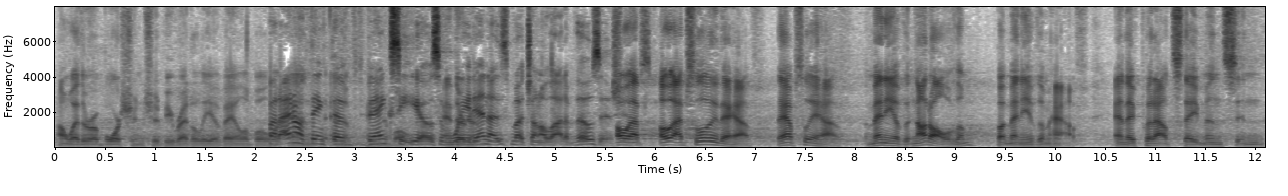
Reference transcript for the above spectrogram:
on whether abortion should be readily available. But I don't and, think the bank CEOs have weighed in as much on a lot of those issues. Oh, ab- oh, absolutely, they have. They absolutely have. Many of them, not all of them, but many of them have, and they've put out statements in.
